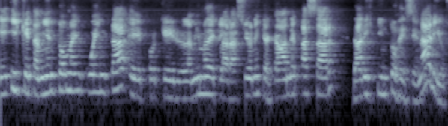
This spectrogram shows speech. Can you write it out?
eh, y que también toma en cuenta, porque las mismas declaraciones que acaban de pasar da distintos escenarios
